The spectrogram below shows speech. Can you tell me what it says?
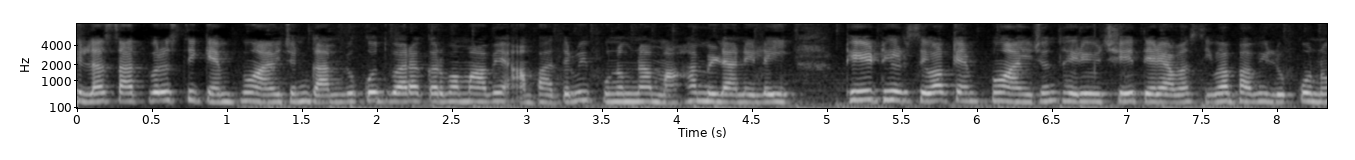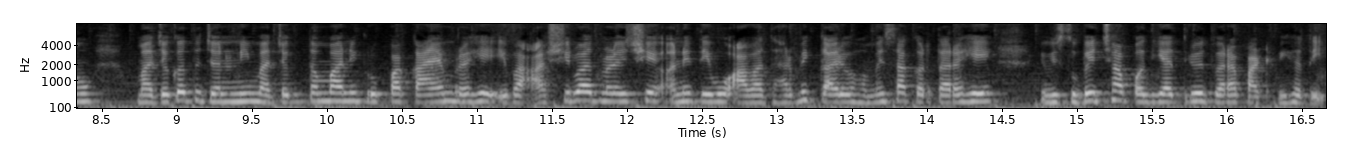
છેલ્લા સાત વર્ષથી કેમ્પનું આયોજન ગામ લોકો દ્વારા કરવામાં આવે. આ ભાદરવી પૂનમના મહામેળાને લઈ ઠેર ઠેર સેવા કેમ્પનું આયોજન થઈ રહ્યું છે. ત્યારે આવા સેવાભાવી લોકોનો માં જગત જનની માં જગદંબાની કૃપા કાયમ રહે એવા આશીર્વાદ મળે છે અને તેઓ આવા ધાર્મિક કાર્યો હંમેશા કરતા રહે એવી શુભેચ્છા પદયાત્રીઓ દ્વારા પાઠવી હતી.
